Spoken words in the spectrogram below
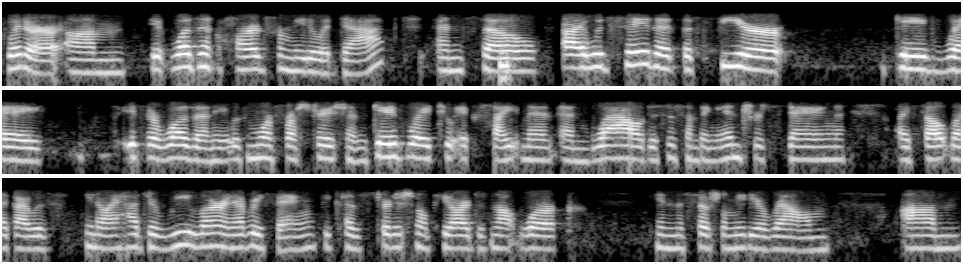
Twitter. Um, it wasn't hard for me to adapt, and so I would say that the fear gave way, if there was any. It was more frustration. Gave way to excitement and wow, this is something interesting. I felt like I was, you know, I had to relearn everything because traditional PR does not work in the social media realm. Um,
